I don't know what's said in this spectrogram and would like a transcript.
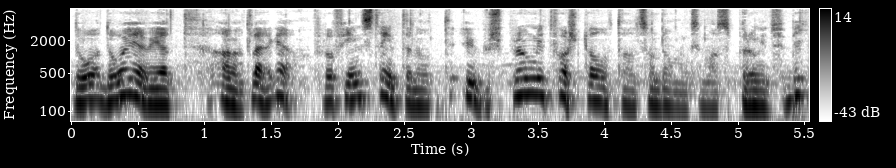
Då, då är vi i ett annat läge. För då finns det inte något ursprungligt första avtal som de liksom har sprungit förbi.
